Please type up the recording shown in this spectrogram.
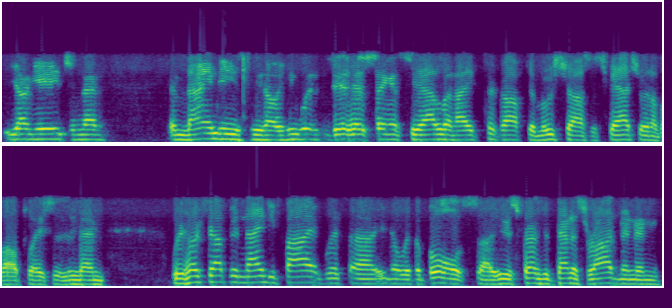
young age, and then in the '90s, you know, he went did his thing in Seattle, and I took off to Moose Jaw, Saskatchewan, of all places, and then we hooked up in '95 with uh, you know with the Bulls. Uh, he was friends with Dennis Rodman, and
